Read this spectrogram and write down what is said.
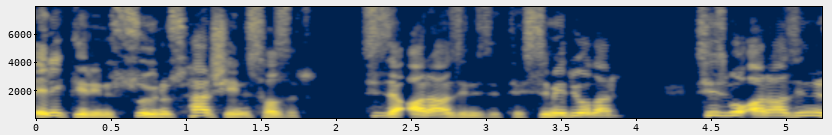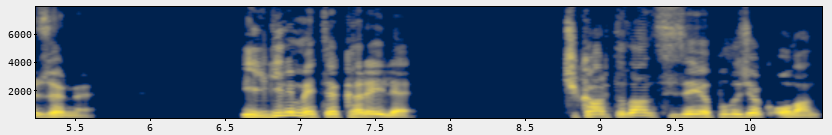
elektriğiniz, suyunuz, her şeyiniz hazır. Size arazinizi teslim ediyorlar. Siz bu arazinin üzerine ilgili metrekareyle ile çıkartılan size yapılacak olan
